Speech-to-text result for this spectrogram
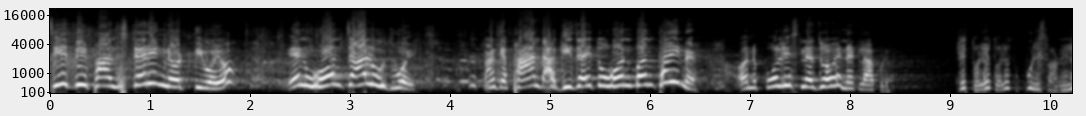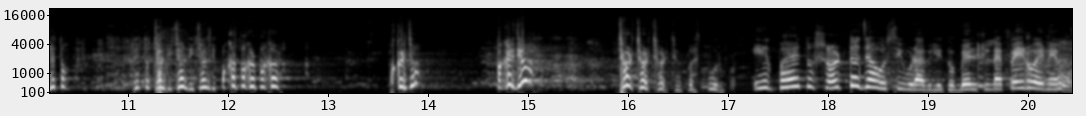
સીધી ફાંદ સ્ટેરિંગ ને અટતી હોય એનું હોર્ન ચાલુ જ હોય. કારણ કે ફાંદ આગી જાય તો હોર્ન બંધ થાય ને. અને પોલીસને જોવે ને એટલે આપણે, લેતો લેતો લેતો પોલીસ વાળો લેતો. લેતો, જલ્દી જલ્દી જલ્દી, પકડ પકડ પકડ. પકડજો પકડજો. છોડ છોડ છોડ છોડ, બસ પૂરું. એક ભાઈ તો શર્ટ જ આવો સીવડાવી લીધો બેલ્ટ લે પહેરો એને એવો.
